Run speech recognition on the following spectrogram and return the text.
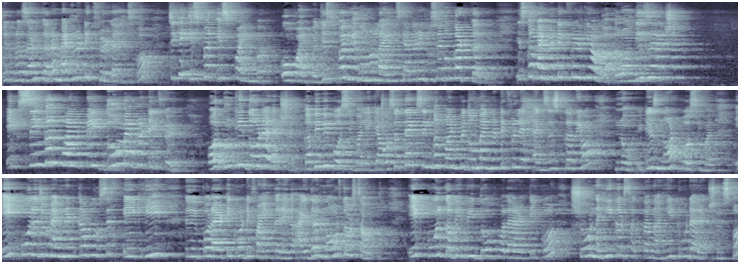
जो प्रेजेंट कर रहा है मैग्नेटिक फ़ील्ड लाइंस को, ठीक है, इस पर, इस पॉइंट पर ओ पॉइंट पर, जिस पर ये दोनों लाइंस क्या करें, दूसरे को कट कर इसका मैग्नेटिक फ़ील्ड क्या होगा? अलोंग दिस डायरेक्शन एक सिंगल पॉइंट पे दो मैग्नेटिक फ़ील्ड और उनकी दो डायरेक्शन कभी भी पॉसिबल है, क्या हो सकता है एक सिंगल पॉइंट पे दो मैग्नेटिक फ़ील्ड एग्जिस्ट कर रहे हो? No it is not possible एक पोल है जो मैग्नेट का, वो सिर्फ़ एक ही पोलैरिटी को डिफाइन करेगा आइदर नॉर्थ और साउथ एक पोल कभी भी दो पोलैरिटी को शो नहीं कर सकता, ना ही टू डायरेक्शंस को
